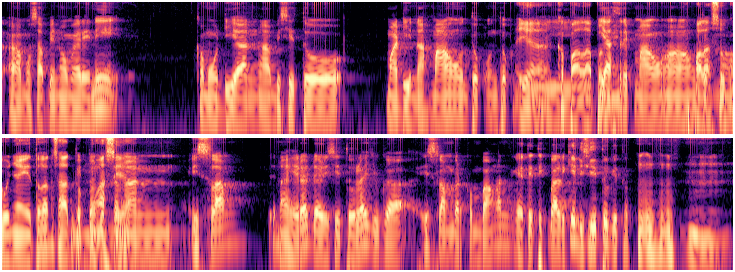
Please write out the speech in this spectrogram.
uh, Musab bin Umair ini kemudian habis itu Madinah mau untuk untuk Iya, di kepala pemi- Yasrib mau uh, Kepala untuk mau- sukunya itu kan saat bin ya. dengan Islam dan akhirnya dari situlah juga Islam berkembangan kayak titik baliknya di situ gitu Hmm,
